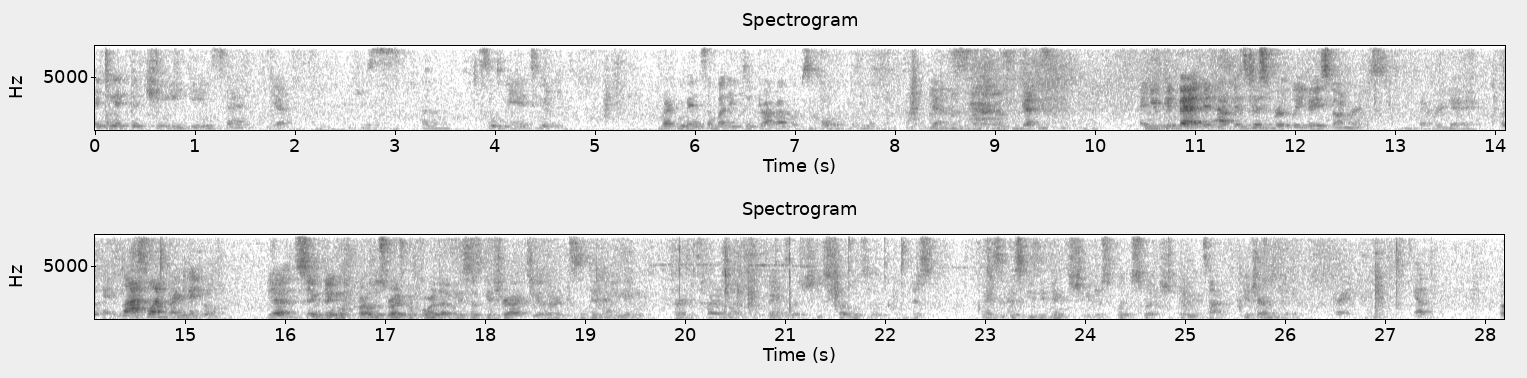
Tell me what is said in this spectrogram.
and get the GED instead, yes. Which is, um, so weird to recommend somebody to drop out of school. Yes, yes. And you can bet it happens disparately based on race, every day. Okay, last one for individual. Yeah, the same thing with Carlos right before that, when he says get your act together, it's demeaning her entire life, the things that she struggles with, and just makes it this easy thing that she can just flip a switch every time, get your act together.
